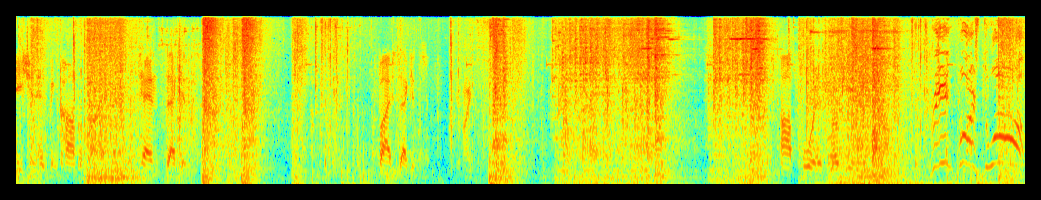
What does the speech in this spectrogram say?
Has been compromised. Ten seconds. Five seconds. OPFOR has located. Reinforced wall!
